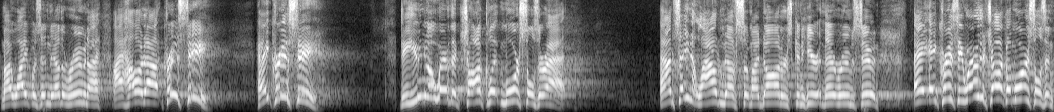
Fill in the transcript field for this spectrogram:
my wife was in the other room and I, I hollered out, Christy, hey, Christy, do you know where the chocolate morsels are at? And I'm saying it loud enough so my daughters can hear it in their rooms too. And hey, hey, Christy, where are the chocolate morsels? And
